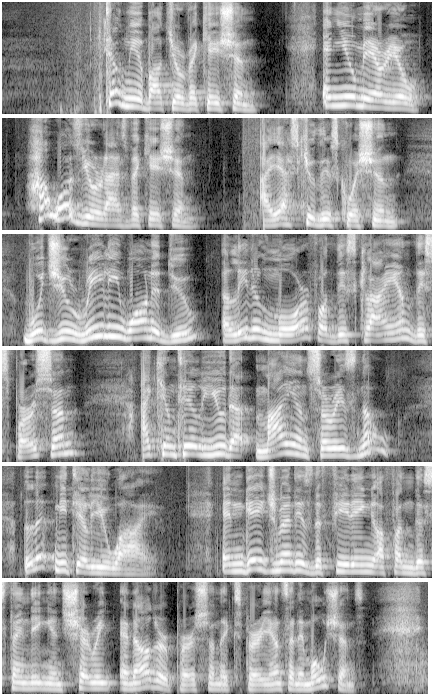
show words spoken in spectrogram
Tell me about your vacation. And you, Mario? How was your last vacation? I ask you this question Would you really want to do a little more for this client, this person? I can tell you that my answer is no. Let me tell you why. Engagement is the feeling of understanding and sharing another person's experience and emotions.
